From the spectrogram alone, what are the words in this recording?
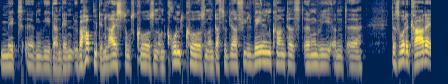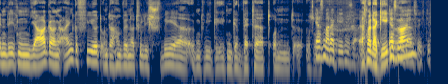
mit irgendwie dann den, überhaupt mit den Leistungskursen und Grundkursen und dass du da viel wählen konntest irgendwie und äh, das wurde gerade in diesem Jahrgang eingeführt und da haben wir natürlich schwer irgendwie gegen gewettert und äh, so. Erstmal dagegen sein. Erstmal dagegen Erstmal sein. ganz wichtig.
